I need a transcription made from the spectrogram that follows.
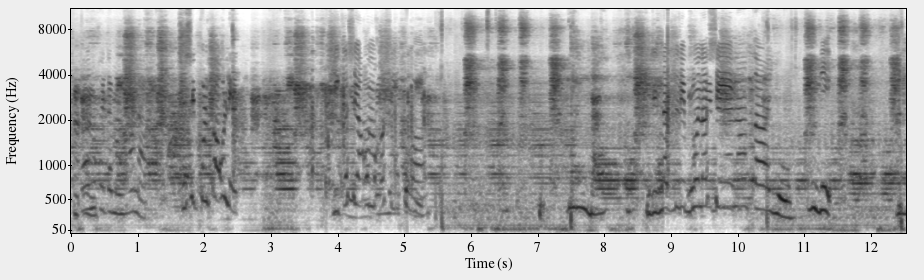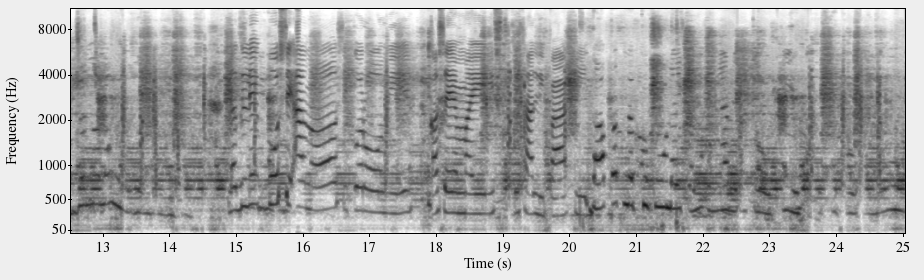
Paano kita mahanap? Sisipol ka ulit. Di kasi ako makasipol eh. Hindi, nag-live mo na si... na tayo. Hindi. Diyan na lang Nag-live po si ano, si Kuromi. Kasi may sasali pa. Si... Dapat nagkukulay kayo. Kunyari ikaw, pink. Ikaw ano,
